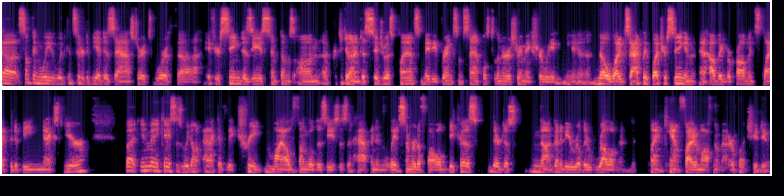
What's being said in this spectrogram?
uh, something we would consider to be a disaster. It's worth, uh, if you're seeing disease symptoms on, uh, particularly on deciduous plants, maybe bring some samples to the nursery, make sure we you know, know what exactly what you're seeing and, and, how big of a problem it's likely to be next year. But in many cases, we don't actively treat mild fungal diseases that happen in the late summer to fall because they're just not going to be really relevant. The plant can't fight them off no matter what you do.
